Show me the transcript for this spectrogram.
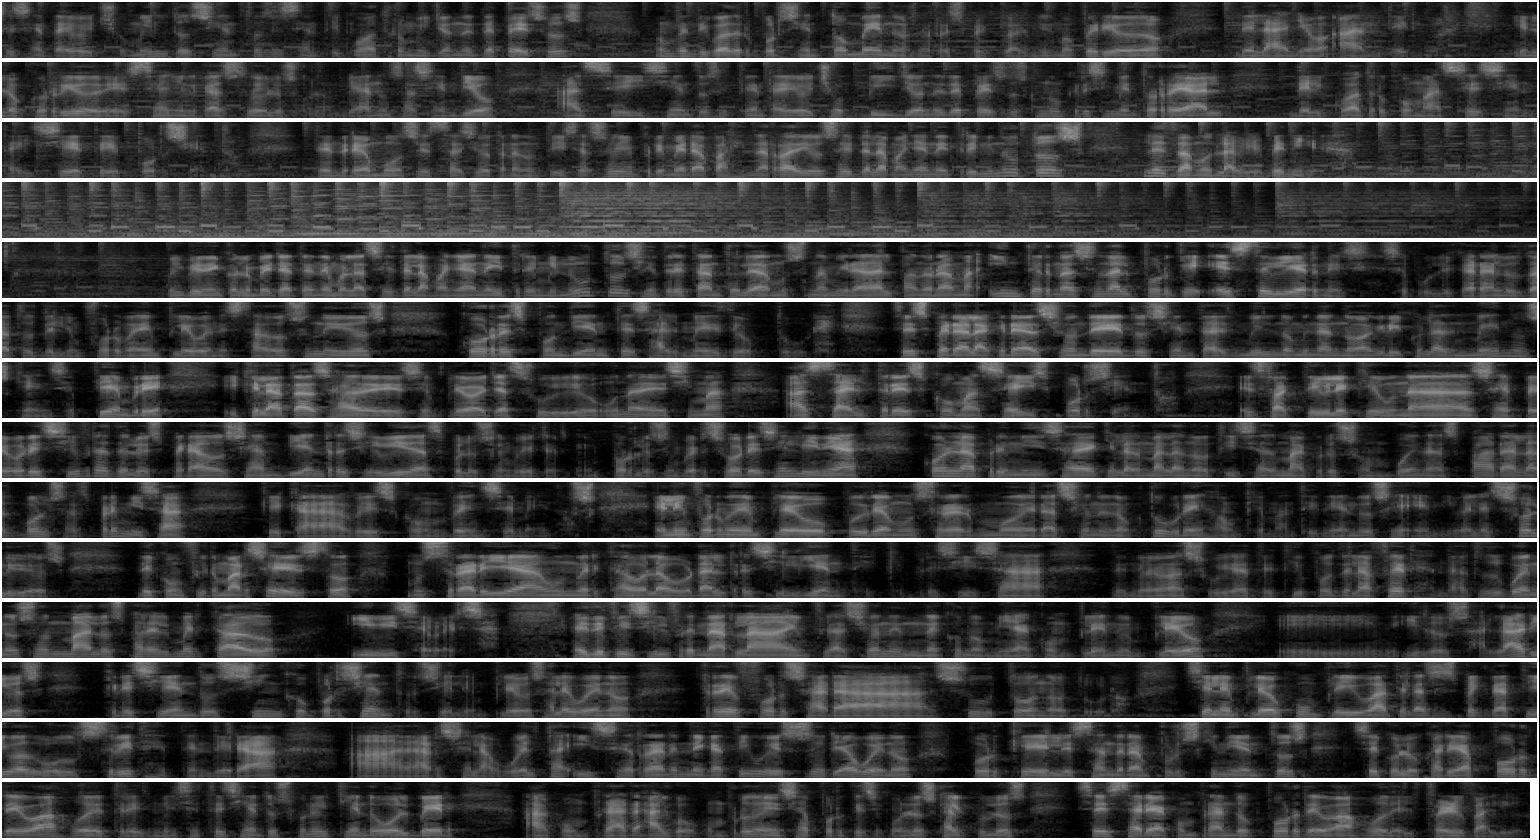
68.264 millones de pesos, un 24% menos respecto al mismo periodo del año anterior. Y en lo corrido de este año, el gasto de los colombianos ascendió a 678 billones de pesos con un crecimiento real del 4,67%. Tendremos estas y otras noticias hoy en primera página radio 6 de la mañana y 3 minutos. Les damos la bienvenida. Muy bien, en Colombia ya tenemos las 6 de la mañana y 3 minutos y entre tanto le damos una mirada al panorama internacional porque este viernes se publicarán los datos del informe de empleo en Estados Unidos correspondientes al mes de octubre. Se espera la creación de 200.000 nóminas no agrícolas menos que en septiembre y que la tasa de desempleo haya subido una décima hasta el 3,6%. Es factible que unas eh, peores cifras de lo esperado sean bien recibidas por los, inversores en línea con la premisa de que las malas noticias macro son buenas para la bolsas, premisa que cada vez convence menos. El informe de empleo podría mostrar moderación en octubre, aunque manteniéndose en niveles sólidos. De confirmarse esto, mostraría un mercado laboral resiliente que precisa de nuevas subidas de tipos de la Fed. Datos buenos son malos para el mercado y viceversa. Es difícil frenar la inflación en una economía con pleno empleo eh, y los salarios creciendo 5%. Si el empleo sale bueno, reforzará su tono duro. Si el empleo cumple y bate las expectativas, Wall Street tenderá a darse la vuelta y cerrar en negativo. Y eso sería bueno porque el Standard Poor's 500 se colocaría por debajo de 3.700, permitiendo volver a comprar algo con prudencia porque según los cálculos se estaría comprando por debajo del fair value.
